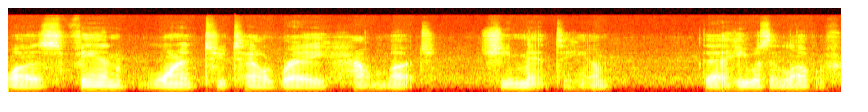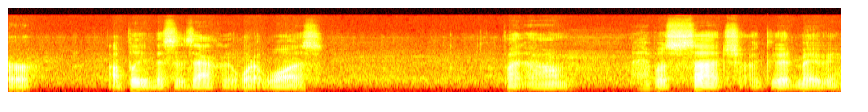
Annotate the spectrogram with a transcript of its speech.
was Finn wanted to tell Rey how much she meant to him, that he was in love with her. I believe that's exactly what it was. But um, it was such a good movie.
